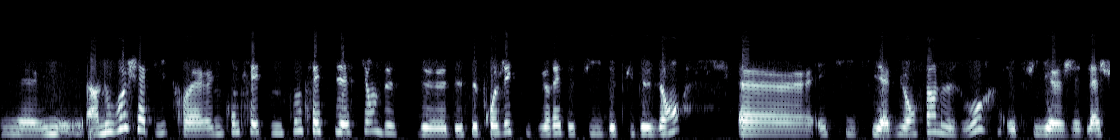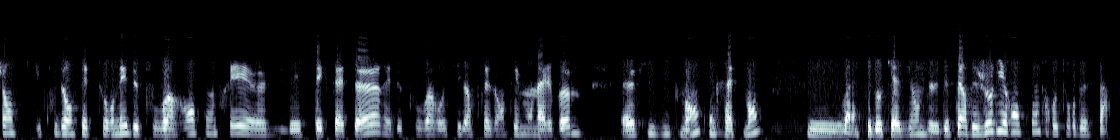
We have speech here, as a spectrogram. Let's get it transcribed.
un nouveau chapitre, une, concré une concrétisation de, de, ce projet qui durait depuis depuis deux ans euh, et qui, a vu enfin le jour. Et puis euh, j'ai de la chance du coup dans cette tournée de pouvoir rencontrer euh, les spectateurs et de pouvoir aussi leur présenter mon album euh, physiquement, concrètement. C'est l'occasion de, faire de jolies rencontres autour de ça.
